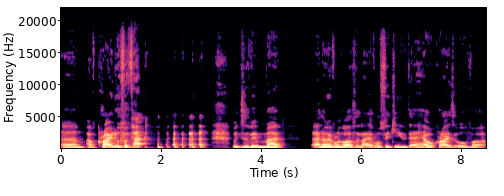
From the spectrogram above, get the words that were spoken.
Um, I've cried over that, which is a bit mad. I know everyone's also like everyone's thinking, who the hell cries over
